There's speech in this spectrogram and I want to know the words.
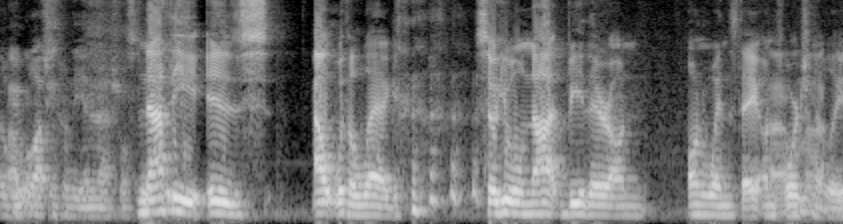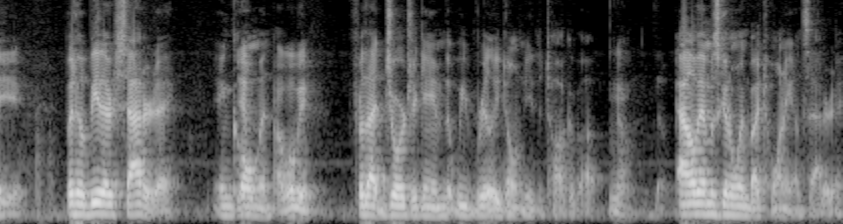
I'll be won't. watching from the international. stage. Mathey is out with a leg, so he will not be there on on Wednesday, I will not unfortunately. But he'll be there Saturday in Yeah, Coleman I will be. for that Georgia game that we really don't need to talk about. No. Alabama's going to win by 20 on Saturday.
